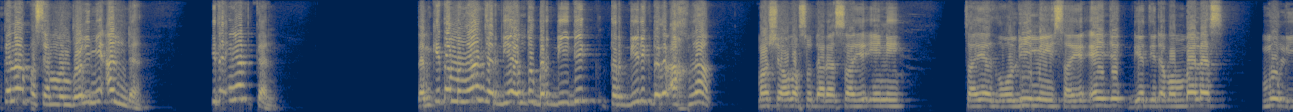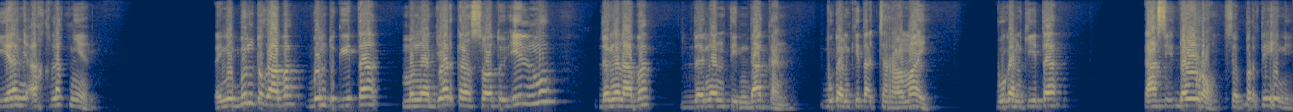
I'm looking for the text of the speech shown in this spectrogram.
Kenapa saya mendolimi Anda? Kita ingatkan. Dan kita mengajar dia untuk berdidik, terdidik dengan akhlak. Masya Allah saudara saya ini, saya zolimi, saya ejek, dia tidak membalas. Mulianya akhlaknya. Dan ini bentuk apa? Bentuk kita mengajarkan suatu ilmu dengan apa? Dengan tindakan. bukan kita ceramai, bukan kita kasih daurah seperti ini,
